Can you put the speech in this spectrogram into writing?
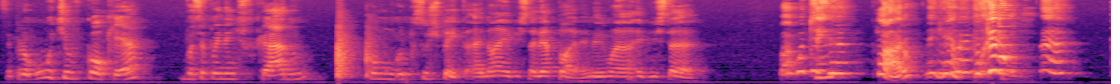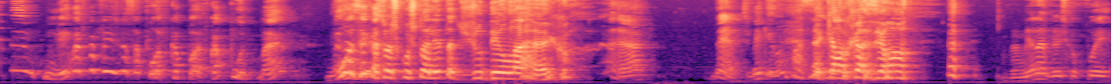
se por algum motivo qualquer você foi identificado como um grupo suspeito, aí não é uma revista aleatória, é mesmo uma revista. Pode acontecer. Sim, claro. Ninguém vai. Por que não? É. Ninguém vai ficar feliz com essa porra, fica, pode ficar puto, mas. Você com as suas costeletas de judeu lá, É. É, se bem que eu não passei. naquela ocasião. Primeira vez que eu fui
